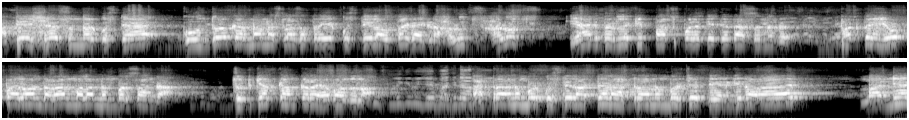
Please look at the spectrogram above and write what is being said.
अतिशय सुंदर कुस्त्या आहे. गोंधळ करणार नसला तर एक कुस्ती लावताय का इकडे? हळूच हळूच. याक धरलं की पाच पळत येतात असं नग. फक्त योग पैलवान धरान मला नंबर सांगा. चुटक्यात काम करा ह्या बाजूला. अठरा नंबर कुस्ती लागते ना अठरा नंबरचे देणगीदार आहेत. मान्य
